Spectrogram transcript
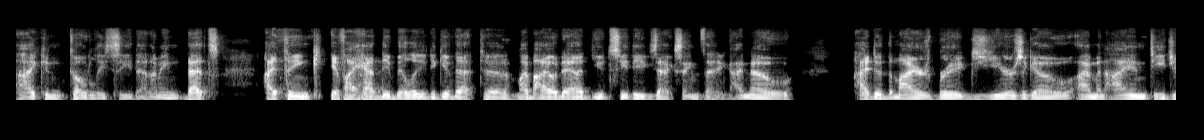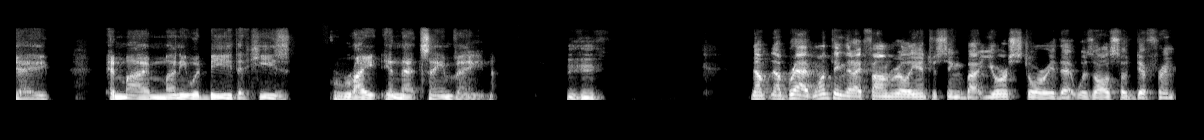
I can totally see that. I mean, that's. I think if I had the ability to give that to my bio dad, you'd see the exact same thing. I know I did the Myers Briggs years ago. I'm an INTJ, and my money would be that he's right in that same vein. Mm-hmm. Now, now, Brad, one thing that I found really interesting about your story that was also different,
